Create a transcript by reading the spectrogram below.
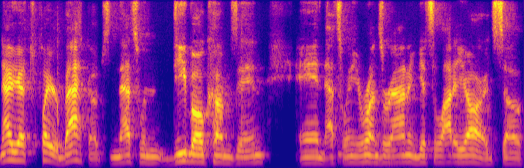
now you have to play your backups. And that's when Deebo comes in, and that's when he runs around and gets a lot of yards. So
